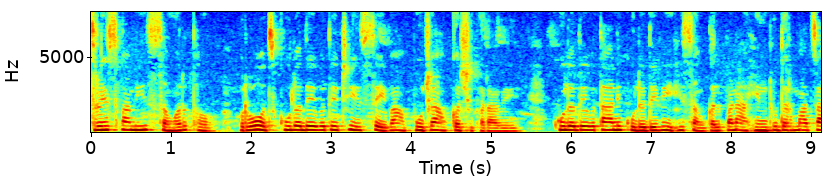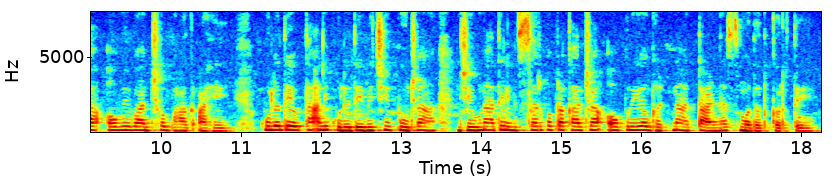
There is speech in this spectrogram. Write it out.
श्रीस्वामी समर्थ रोज कुलदेवतेची सेवा पूजा कशी करावी? कुलदेवता आणि कुलदेवी ही संकल्पना हिंदू धर्माचा अविभाज्य भाग आहे. कुलदेवता आणि कुलदेवीची पूजा जीवनातील सर्व प्रकारच्या अप्रिय घटना टाळण्यास मदत करते.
